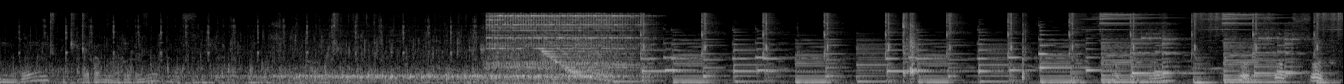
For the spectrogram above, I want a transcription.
오늘은 계란말이를 하겠습니다. 요거는 쏠, 쏠, 쏠.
